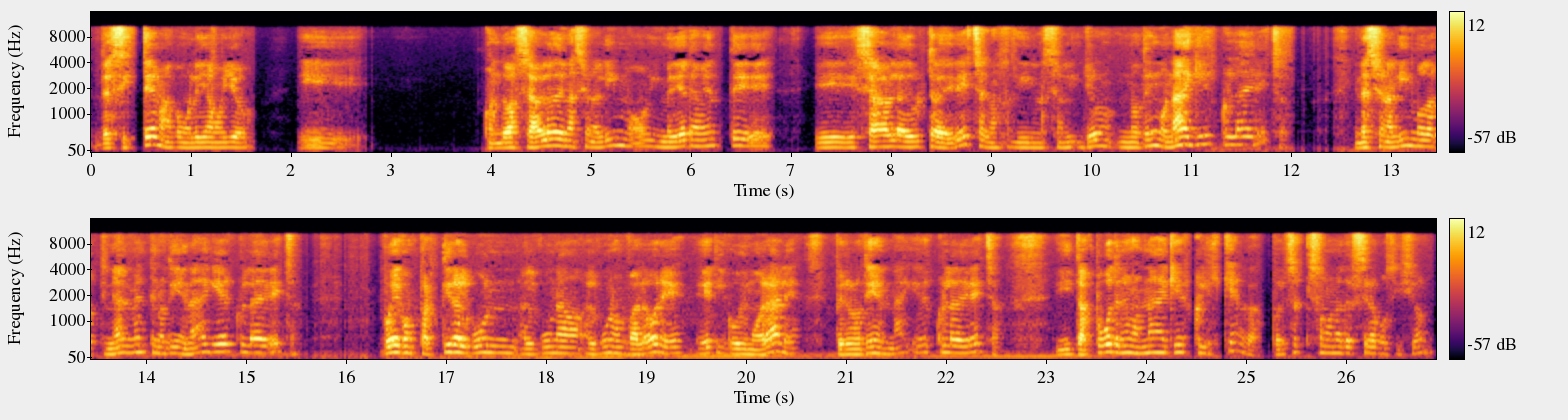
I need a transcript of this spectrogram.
del sistema, como le llamo yo, y cuando se habla de nacionalismo, inmediatamente eh, se habla de ultraderecha. yo no tengo nada que ver con la derecha. El nacionalismo doctrinalmente no tiene nada que ver con la derecha. Puede compartir algún, alguna, algunos valores éticos y morales, pero no tiene nada que ver con la derecha. Y tampoco tenemos nada que ver con la izquierda. Por eso es que somos una tercera posición.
